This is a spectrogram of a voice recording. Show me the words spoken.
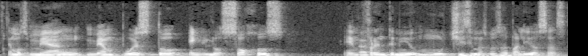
digamos, me han, me han puesto en los ojos, enfrente mío, muchísimas cosas valiosas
